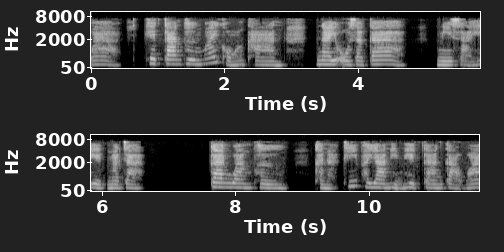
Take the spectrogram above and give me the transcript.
ว่า เหตุการณ์เพลิงไหม้ของอาคารในโอซาก้า มีสาเหตุมาจากการวางเพลิง ขณะที่พยานเห็นเหตุการณ์กล่าวว่า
